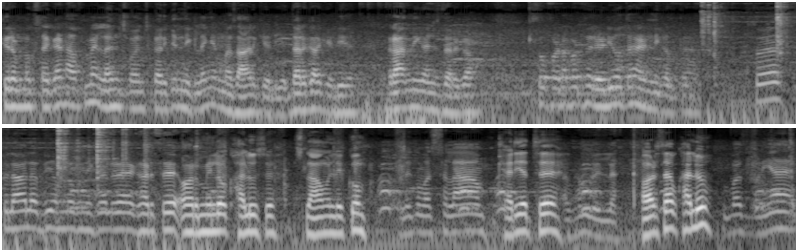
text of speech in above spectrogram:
फिर हम लोग सेकेंड हाफ़ में लंच वंच करके निकलेंगे मज़ार के लिए दरगाह के लिए रानीगंज दरगाह। तो फटाफट से रेडी होते हैं एंड निकलते हैं। तो फ़िलहाल अभी हम लोग निकल रहे हैं घर से और मिलो खालू से। अस्सलाम वालेकुम। अस्सलाम। खैरियत से? अल्हम्दुलिल्लाह। और सब खालू? बस बढ़िया है।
